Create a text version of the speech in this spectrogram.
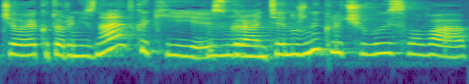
человек, который не знает, какие есть mm-hmm. гранты, тебе нужны ключевые слова,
